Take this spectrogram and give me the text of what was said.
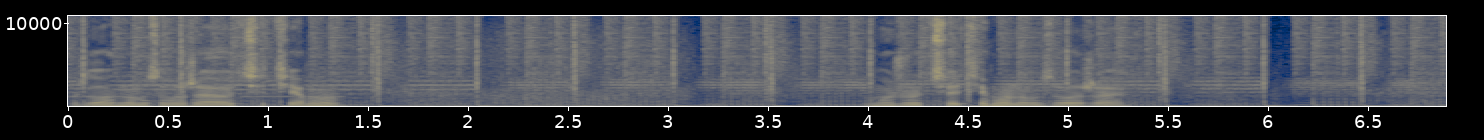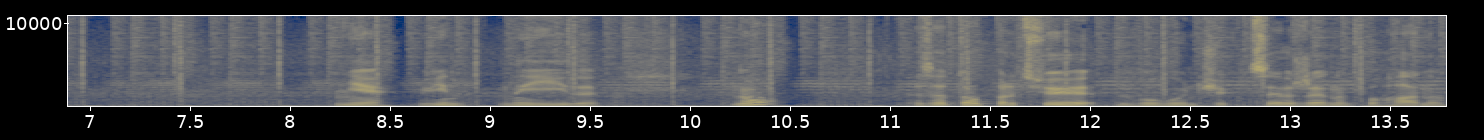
можливо, нам заважає оця тема. Може оця тема нам заважає? Ні, він не їде. Ну, зато працює двогончик. це вже непогано.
